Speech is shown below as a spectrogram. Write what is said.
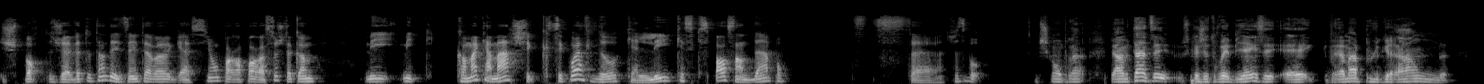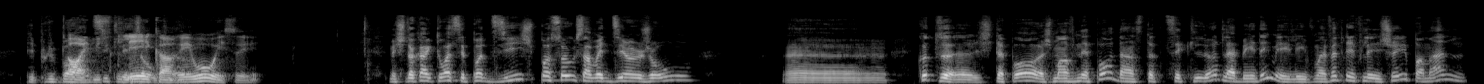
je porte, j'avais tout le temps des interrogations par rapport à ça. J'étais comme, mais, mais comment qu'elle marche? C'est, c'est quoi là qu'elle est? Qu'est-ce qui se passe en dedans pour, ça, je sais pas. Je comprends. Puis en même temps, tu sais, ce que j'ai trouvé bien, c'est elle est vraiment plus grande puis plus bâtie que les autres. carré, oui, c'est, Mais je suis d'accord avec toi, c'est pas dit. Je suis pas sûr que ça va être dit un jour. Euh... Écoute, euh, j'étais pas, je m'en venais pas dans cette optique-là de la BD, mais les, vous m'avez fait réfléchir pas mal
